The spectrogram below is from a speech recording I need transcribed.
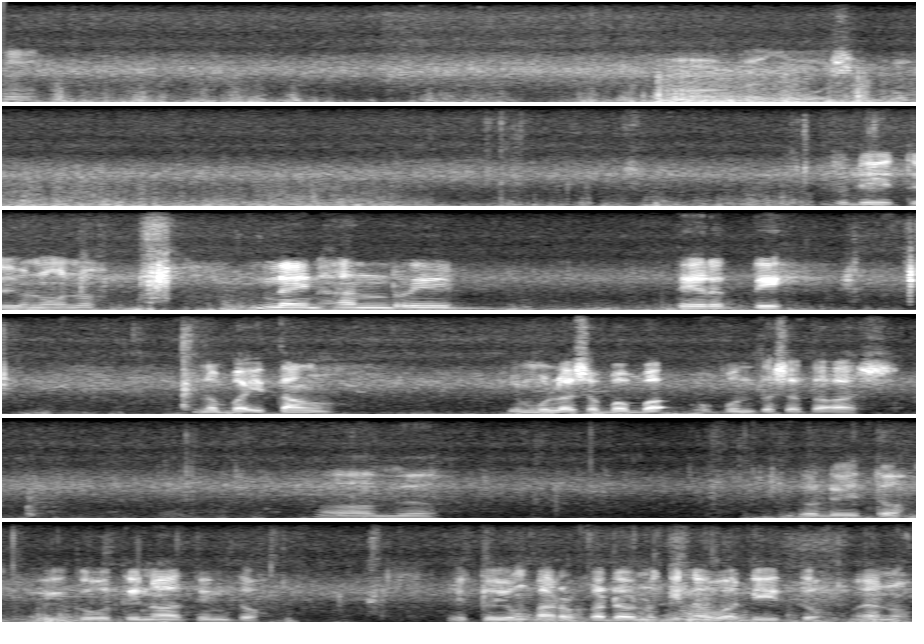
Oh. Muusok, oh. Ito dito yung ano, 930 na baitang simula sa baba pupunta sa taas. Obe. Ito dito, ikutin natin to. Ito yung arka daw na ginawa dito. Ano?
